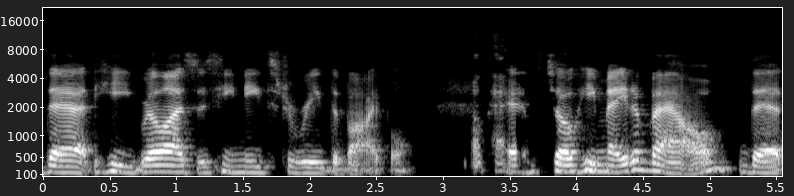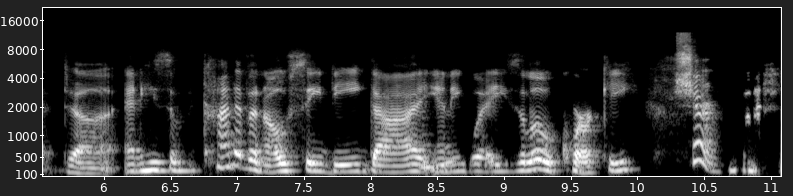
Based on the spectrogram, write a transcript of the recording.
that he realizes he needs to read the Bible. Okay. And so he made a vow that, uh, and he's a kind of an OCD guy mm-hmm. anyway. He's a little quirky. Sure.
